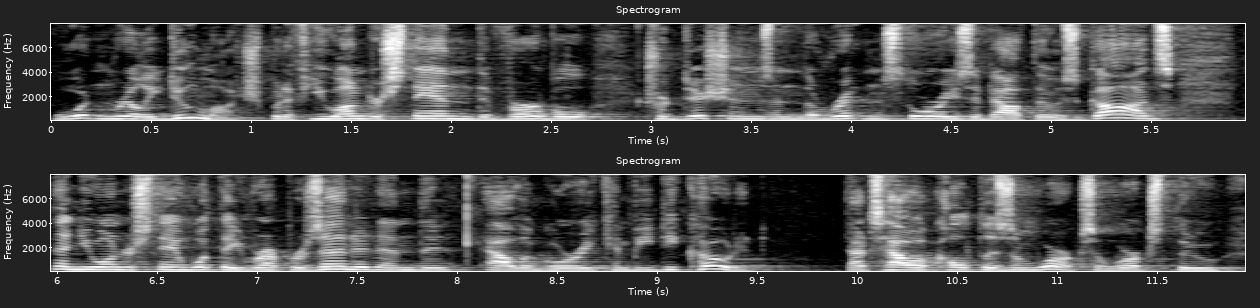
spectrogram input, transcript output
wouldn't really do much. But if you understand the verbal traditions and the written stories about those gods, then you understand what they represented and the allegory can be decoded. That's how occultism works. It works through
